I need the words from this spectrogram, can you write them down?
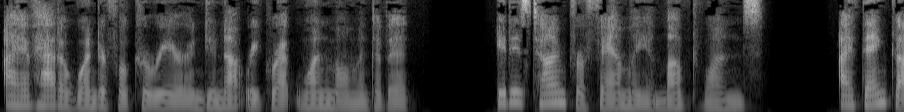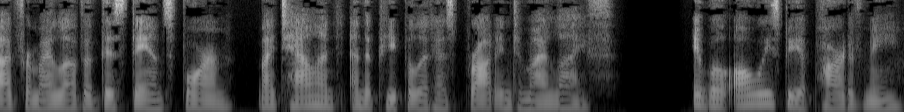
I have had a wonderful career and do not regret one moment of it. It is time for family and loved ones. I thank God for my love of this dance form, my talent, and the people it has brought into my life. It will always be a part of me.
